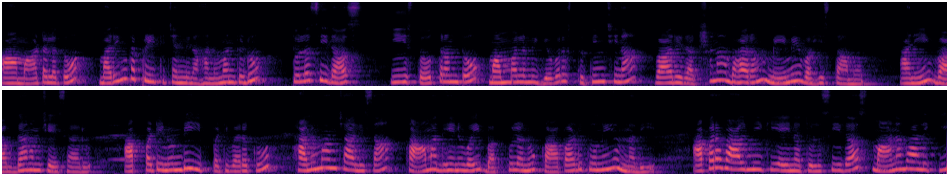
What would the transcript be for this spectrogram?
ఆ మాటలతో మరింత ప్రీతి చెందిన హనుమంతుడు తులసీదాస్ ఈ స్తోత్రంతో మమ్మలను ఎవరు స్తుతించినా వారి రక్షణ భారం మేమే వహిస్తాము అని వాగ్దానం చేశారు. అప్పటి నుండి ఇప్పటి వరకు హనుమాన్ చాలీసా కామధేనువై భక్తులను కాపాడుతూనే ఉన్నది. అపర వాల్మీకి అయిన తులసీదాస్ మానవాళికి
